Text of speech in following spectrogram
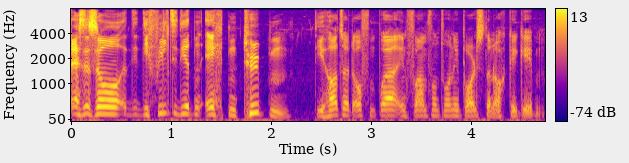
also so die, die viel zitierten echten Typen, die hat es halt offenbar in Form von Tony Polster noch gegeben.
